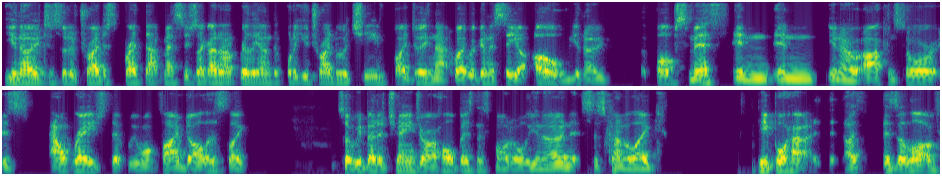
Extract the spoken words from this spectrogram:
you know, to sort of try to spread that message. Like, I don't really under what are you trying to achieve by doing that? Like, we're going to see, oh, you know, Bob Smith in in you know Arkansas is outraged that we want five dollars. Like, so we better change our whole business model, you know. And it's just kind of like people have. I, there's a lot of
